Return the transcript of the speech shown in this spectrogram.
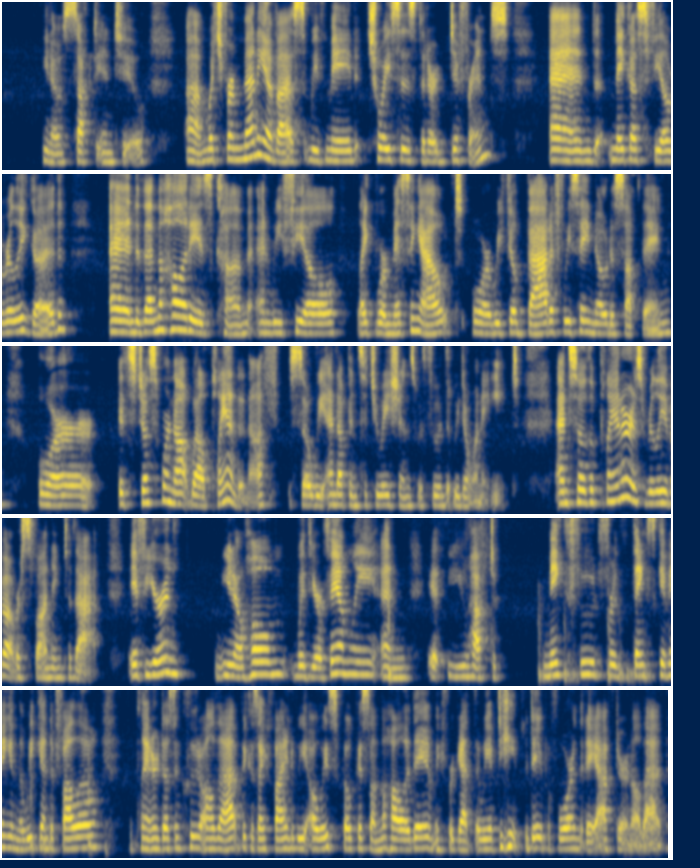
you know, sucked into. Um, which for many of us, we've made choices that are different and make us feel really good. And then the holidays come and we feel like we're missing out, or we feel bad if we say no to something, or it's just we're not well planned enough. So we end up in situations with food that we don't want to eat. And so the planner is really about responding to that. If you're in, you know, home with your family and it, you have to make food for Thanksgiving and the weekend to follow, the planner does include all that because I find we always focus on the holiday and we forget that we have to eat the day before and the day after and all that.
